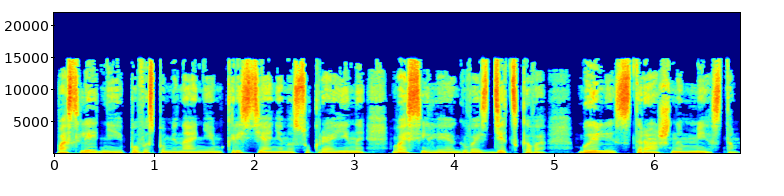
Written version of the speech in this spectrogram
Последние, по воспоминаниям крестьянина с Украины Василия Гвоздецкого, были страшным местом.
